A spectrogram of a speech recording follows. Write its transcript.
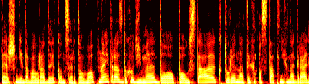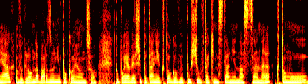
też nie dawał rady koncertowo. No i teraz dochodzimy do posta, który na tych ostatnich nagraniach wygląda bardzo niepokojąco. Tu pojawia się pytanie, kto go wypuścił w takim stanie na scenę, kto mu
